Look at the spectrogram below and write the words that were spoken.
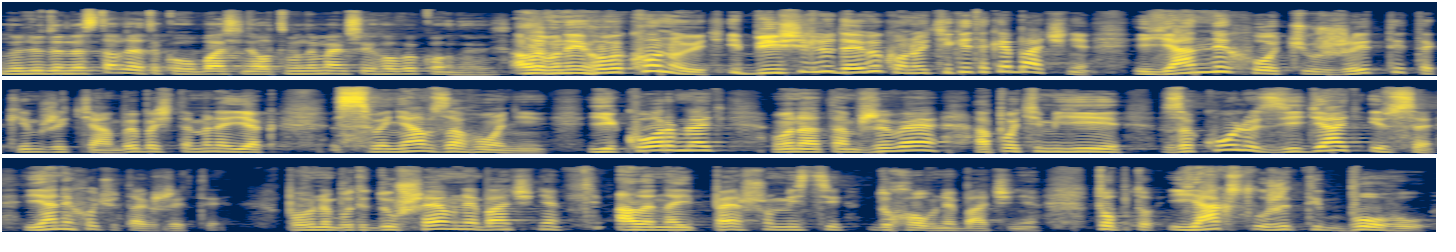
Ну, люди не ставлять такого бачення, але тим не менше його виконують. Але вони його виконують. І більшість людей виконують тільки таке бачення. Я не хочу жити таким життям. Вибачте мене, як свиня в загоні. Її кормлять, вона там живе, а потім її заколють, з'їдять і все. Я не хочу так жити. Повинно бути душевне бачення, але на першому місці духовне бачення. Тобто, як служити Богу.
